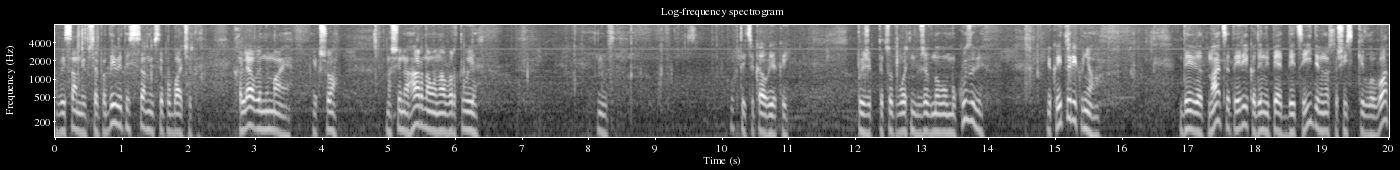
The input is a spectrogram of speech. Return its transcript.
ви самі все подивитесь, самі все побачите. Халяви немає. Якщо машина гарна, вона вартує. Ну, ух ти, цікавий який. Пижик 508 вже в новому кузові. Який то рік у нього? 19 рік, 1,5 DCI, 96 кВт.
